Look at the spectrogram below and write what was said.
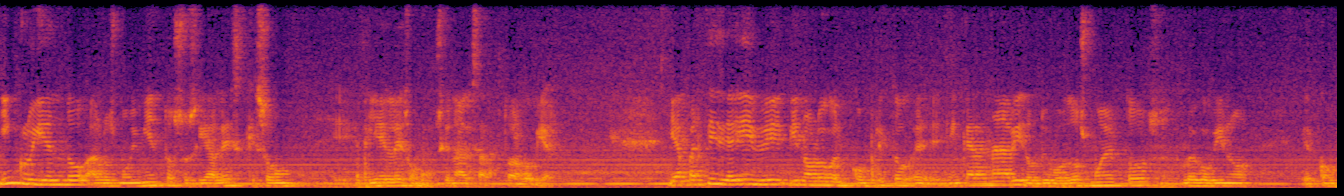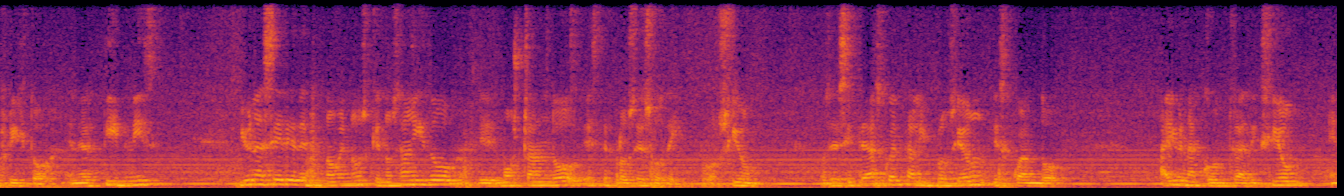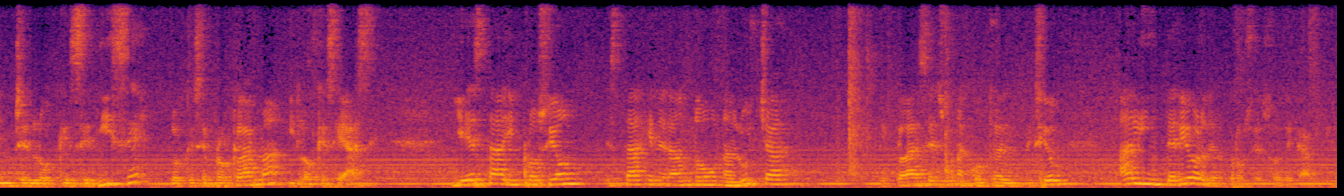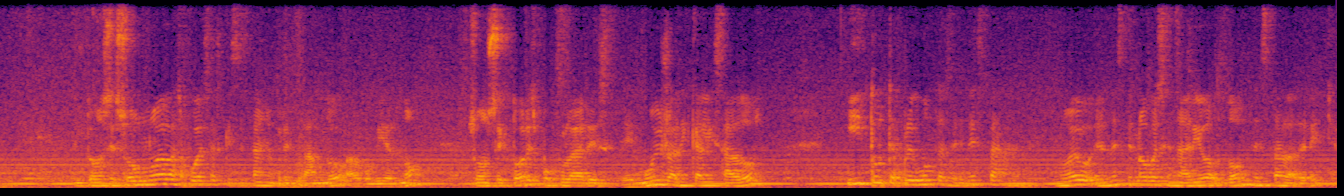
incluyendo a los movimientos sociales que son eh, fieles o funcionales al actual gobierno. Y a partir de ahí vino luego el conflicto en Caranavi, donde hubo dos muertos, luego vino el conflicto en el Tignis y una serie de fenómenos que nos han ido eh, mostrando este proceso de implosión. O sea, si te das cuenta, la implosión es cuando hay una contradicción entre lo que se dice, lo que se proclama y lo que se hace. Y esta implosión está generando una lucha de clases, una contradicción al interior del proceso de cambio. Entonces son nuevas fuerzas que se están enfrentando al gobierno son sectores populares eh, muy radicalizados y tú te preguntas en, esta nuevo, en este nuevo escenario, ¿dónde está la derecha?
